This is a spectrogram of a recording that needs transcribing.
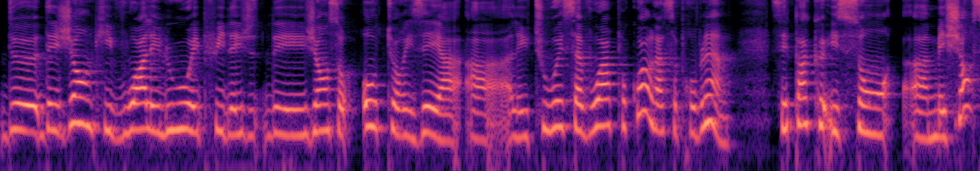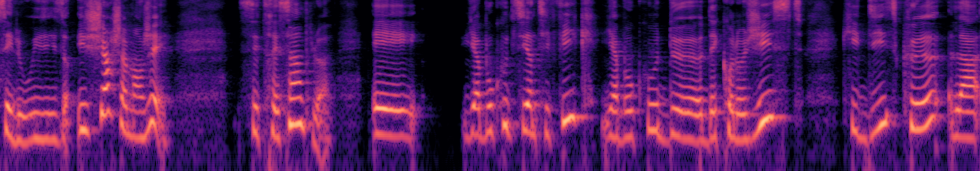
de des gens qui voient les loups et puis les, gens sont autorisés à les tuer, savoir pourquoi on a ce problème c'est pas qu'ils sont euh, méchants, ces loups, ils, ils, cherchent à manger. C'est très simple. Et il y a beaucoup de scientifiques, il y a beaucoup d'écologistes qui disent que la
